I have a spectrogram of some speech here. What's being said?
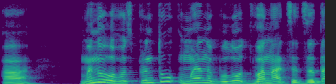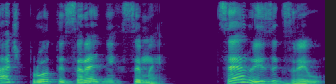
а минулого спринту у мене було 12 задач проти середніх 7. Це ризик зриву.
